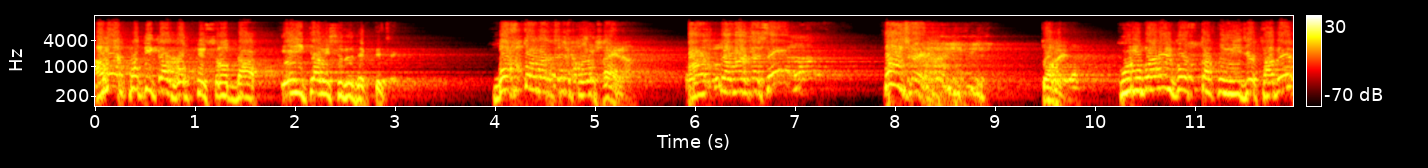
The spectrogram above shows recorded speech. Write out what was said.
আমার প্রতিকার ভক্তি, শ্রদ্ধা, এইটা আমি শুধু দেখতে চাই। বস্তু আমার কাছে পৌঁছায় না। আমার কাছে পৌঁছায় না। তবে কুরবানির গোস্ত আপনি নিজে খাবেন,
